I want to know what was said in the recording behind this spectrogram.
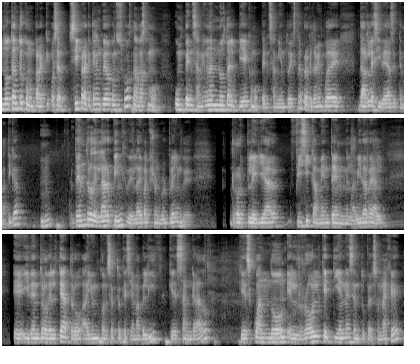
no tanto como para que, o sea, sí para que tengan cuidado con sus juegos, nada más como un pensamiento, una nota al pie como pensamiento extra, pero que también puede darles ideas de temática. Dentro del LARPing, de Live Action Role Playing, de roleplayar físicamente en la vida real, eh, y dentro del teatro hay un concepto que se llama bleed, que es sangrado, que es cuando el rol que tienes en tu personaje,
